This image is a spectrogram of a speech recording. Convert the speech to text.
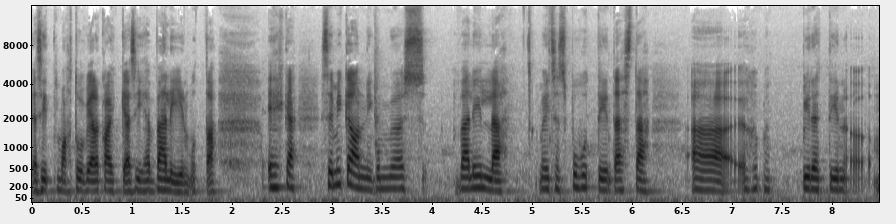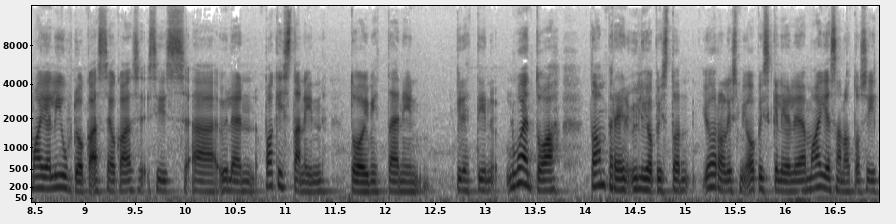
ja sitten mahtuu vielä kaikkea siihen väliin, mutta ehkä se mikä on niin kuin myös välillä, me itse asiassa puhuttiin tästä, ää, pidettiin Maija Liuhdokas, joka on siis ää, Ylen Pakistanin toimittaja, niin pidettiin luentoa Tampereen yliopiston journalismiopiskelijoille ja Maija sanoi tosi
